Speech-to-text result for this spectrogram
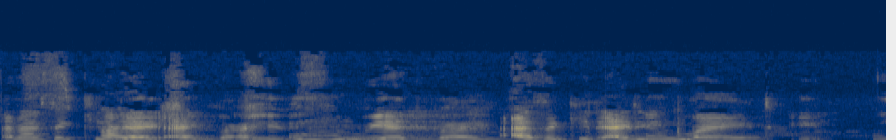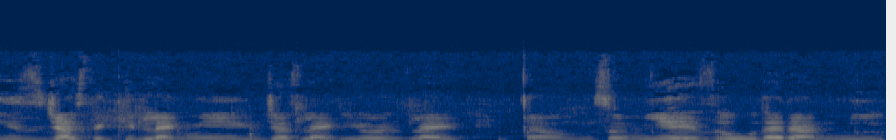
and as a kid I, I vibes, weird vibes. as a kid i didn't mind he's just a kid like me just like he was like um some years older than me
